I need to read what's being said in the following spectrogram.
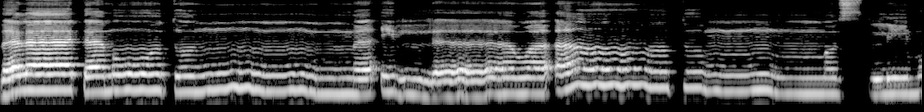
فلا تموتن إلا وأنتم মুসলিমুন।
